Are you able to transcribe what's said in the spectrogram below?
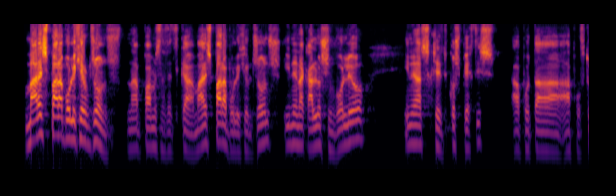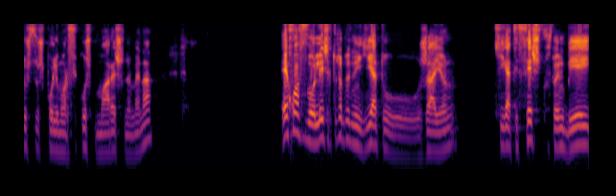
Μ' αρέσει πάρα πολύ ο Χέρ Jones, να πάμε στα θετικά. Μ' αρέσει πάρα πολύ ο Χέρ Jones. Είναι ένα καλό συμβόλαιο. Είναι ένας εξαιρετικός παίχτης από, τα, από αυτούς τους πολυμορφικούς που μου αρέσουν εμένα. Έχω αμφιβολίες εκτός από την υγεία του Zion και για τη θέση του στο NBA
